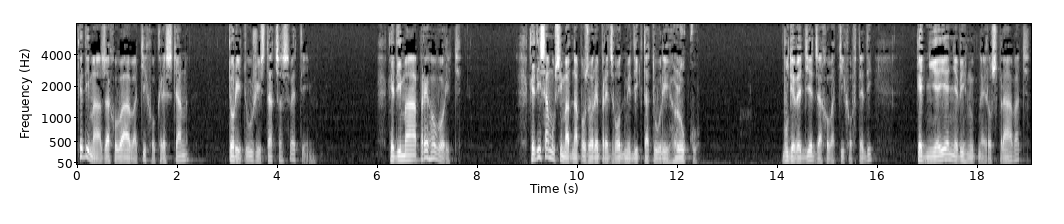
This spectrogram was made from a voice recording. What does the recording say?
Kedy má zachovávať ticho kresťan, ktorý túži stať sa svetým? Kedy má prehovoriť? Kedy sa musí mať na pozore pred zvodmi diktatúry hluku? Bude vedieť zachovať ticho vtedy, keď nie je nevyhnutné rozprávať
